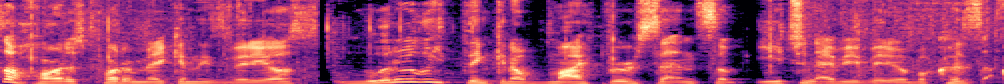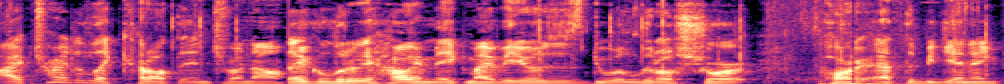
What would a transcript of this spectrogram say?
the hardest part of making these videos? Literally thinking of my first sentence of each and every video because I try to like cut out the intro now. Like literally how I make my videos is do a little short part at the beginning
